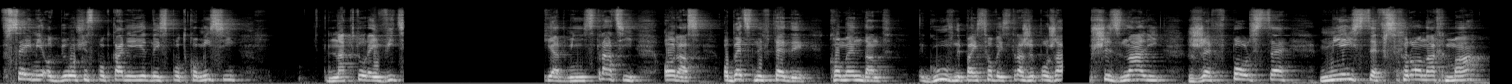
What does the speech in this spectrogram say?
w Sejmie odbyło się spotkanie jednej z podkomisji, na której wice administracji oraz obecny wtedy komendant główny Państwowej Straży Pożarnej przyznali, że w Polsce miejsce w schronach ma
